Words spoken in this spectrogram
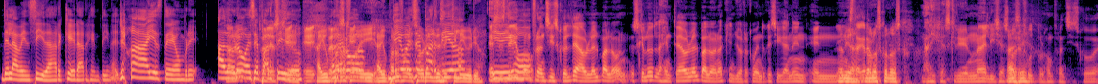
de la vencida arquera argentina. Yo, ay, este hombre adoró Claro, ese pero es que, partido. eh, Hay un O sea, párrafo como ahí, hay un párrafo vio ahí ese sobre el partido desequilibrio. Ese Y es de dijo- Juan Francisco, el de Habla el Balón. Es que los- la gente de Habla el Balón, a quien yo recomiendo que sigan en, en No, mira, Instagram. no los conozco. Marica, escriben una delicia Ah, sobre sí. fútbol, Juan Francisco. eh,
